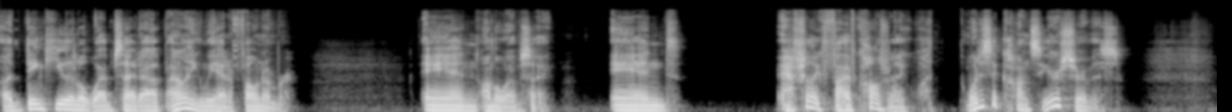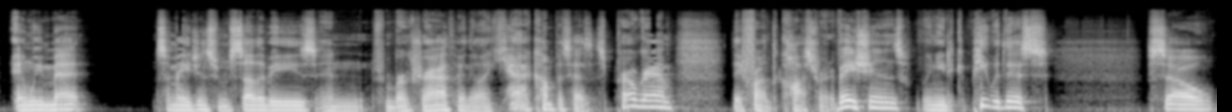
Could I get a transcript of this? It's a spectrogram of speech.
a dinky little website up. I don't think we had a phone number and on the website. And after like five calls, we're like, what, what is a concierge service? And we met some agents from Sotheby's and from Berkshire Hathaway. And they're like, yeah, Compass has this program. They front the cost of renovations. We need to compete with this. So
